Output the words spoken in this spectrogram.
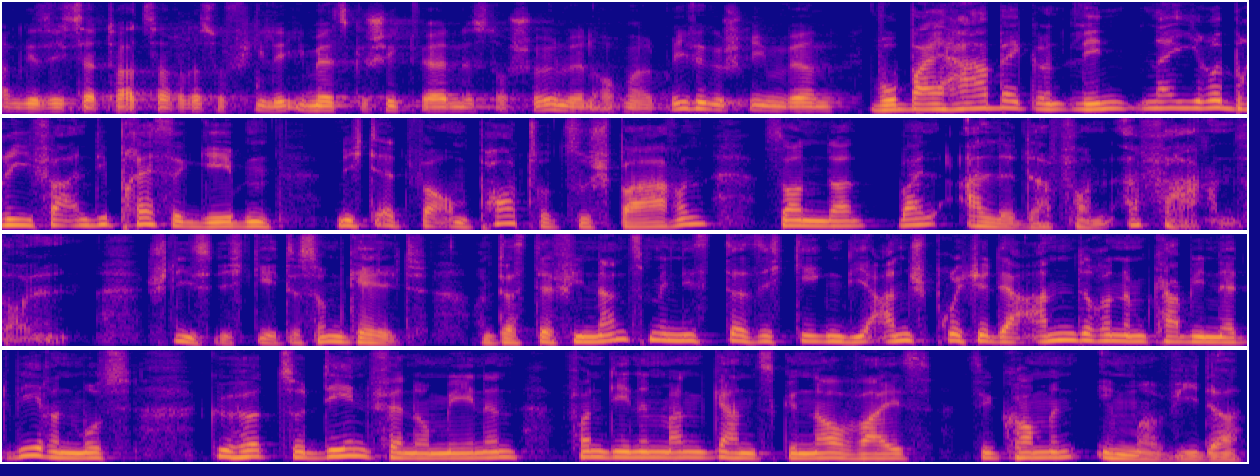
Angesichts der Tatsache, dass so viele E-Mails geschickt werden, ist doch schön, wenn auch mal Briefe geschrieben werden. Wobei Habeck und Lindner ihre Briefe an die Presse geben, nicht etwa um Porto zu sparen, sondern weil alle davon erfahren sollen. Schließlich geht es um Geld. Und dass der Finanzminister sich gegen die Ansprüche der anderen im Kabinett wehren muss, gehört zu den Phänomenen, von denen man ganz genau weiß, sie kommen immer wieder,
